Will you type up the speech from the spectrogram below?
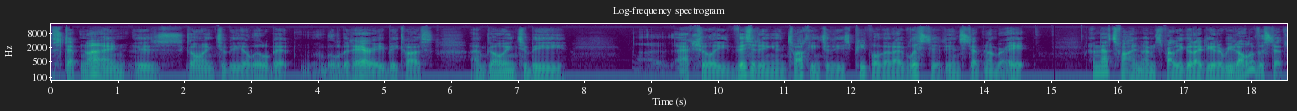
step nine is going to be a little bit a little bit hairy because I'm going to be uh, actually visiting and talking to these people that I've listed in step number eight. And that's fine. I mean, it's probably a good idea to read all of the steps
